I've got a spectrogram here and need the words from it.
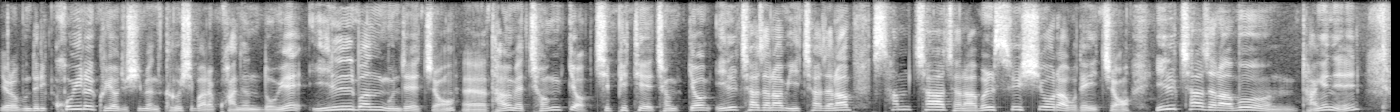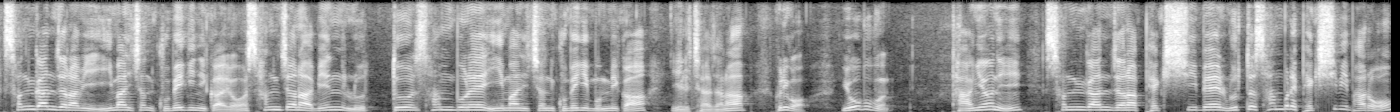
여러분들이 코일을 그려주시면 그것이 바로 관연도의 1번 문제였죠. 에, 다음에 정격 GPT의 정격 1차 전압, 2차 전압, 3차 전압을 쓰시오라고 돼 있죠. 1차 전압은 당연히 선간 전압이 22,900이니까요. 상전압인 루트 3분의 22,900이 뭡니까? 1차 전압 그리고 요 부분 당연히 선간전압 110의 루트 3분의 110이 바로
